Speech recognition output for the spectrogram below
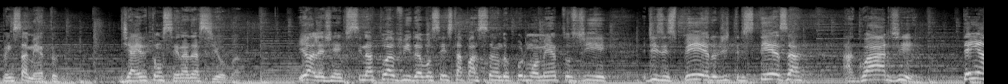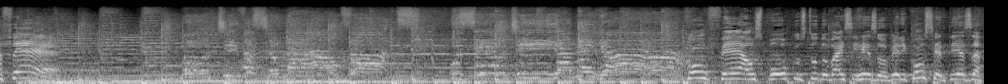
pensamento de Ayrton Senna da Silva. E olha, gente, se na tua vida você está passando por momentos de desespero, de tristeza, aguarde, tenha fé. Motivacional Vox. O seu dia melhor. Com fé, aos poucos, tudo vai se resolver e com certeza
